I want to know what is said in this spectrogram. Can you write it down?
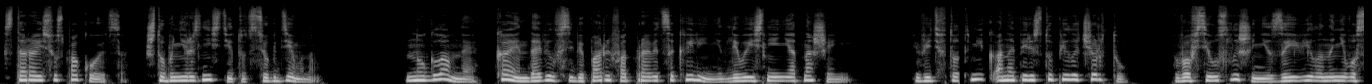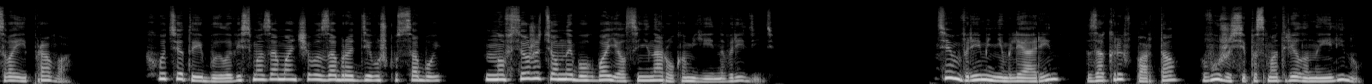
стараясь успокоиться, чтобы не разнести тут все к демонам. Но главное, Каин давил в себе порыв отправиться к Элине для выяснения отношений. Ведь в тот миг она переступила черту, во всеуслышание заявила на него свои права. Хоть это и было весьма заманчиво забрать девушку с собой, но все же темный бог боялся ненароком ей навредить. Тем временем Леорин Закрыв портал, в ужасе посмотрела на Элину,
